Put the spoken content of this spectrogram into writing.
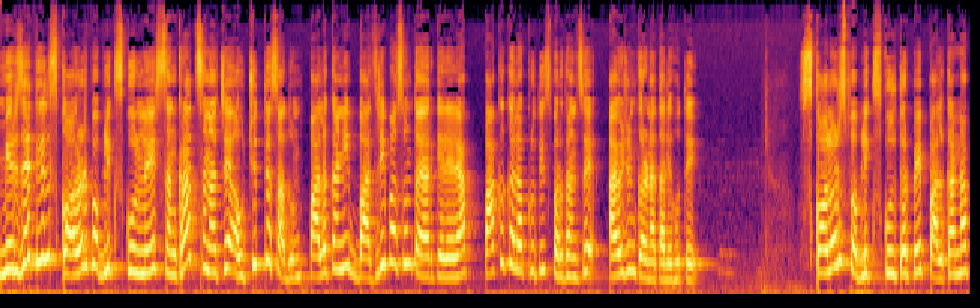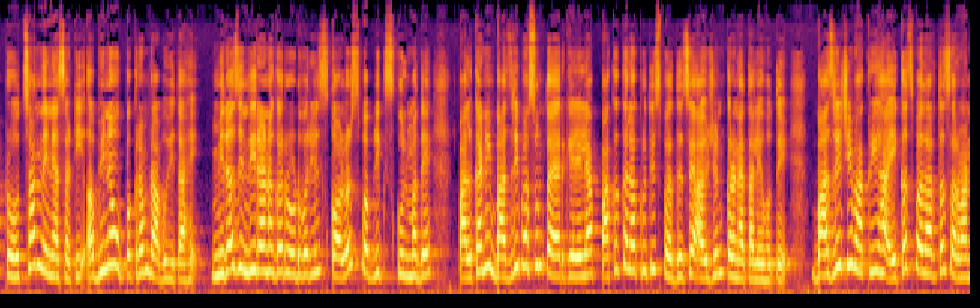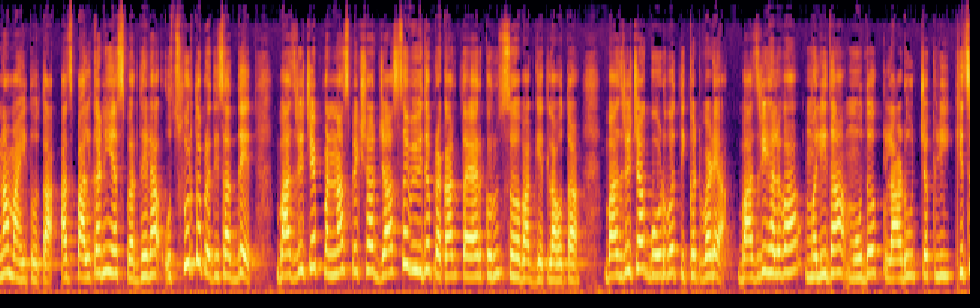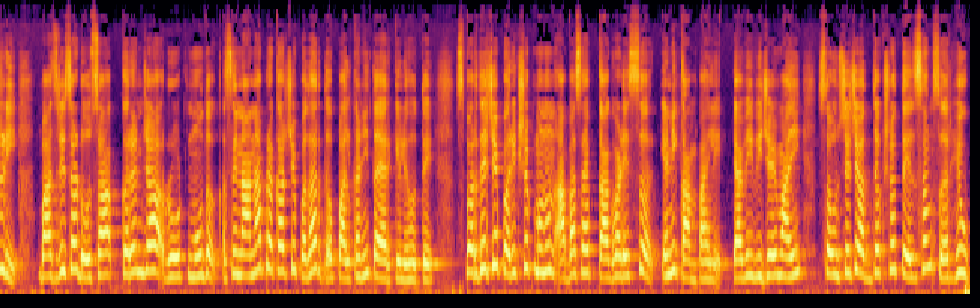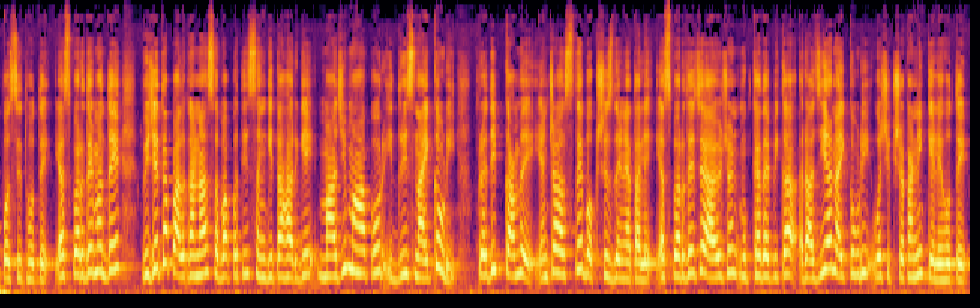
मिरजेतील scholar public स्कूलने संक्रांत सणाचे औचित्य साधून पालकांनी बाजरीपासून तयार केलेल्या पाककलाकृती स्पर्धांचे आयोजन करण्यात आले होते. स्कॉलर्स पब्लिक स्कूलतर्फे पालकांना प्रोत्साहन देण्यासाठी अभिनव उपक्रम राबवित आहे. मिरज इंदिरानगर रोडवरील स्कॉलर्स पब्लिक स्कूलमध्ये पालकांनी बाजरीपासून तयार केलेल्या पाककलाकृती स्पर्धेचे आयोजन करण्यात आले होते. बाजरीची भाकरी हा एकच पदार्थ सर्वांना माहीत होता. आज पालकांनी या स्पर्धेला उत्स्फूर्त प्रतिसाद देत बाजरीचे पन्नासपेक्षा जास्त विविध प्रकार तयार करून सहभाग घेतला होता. बाजरीच्या गोड व तिखट वड्या बाजरी हलवा मलिदा मोदक लाडू चकली खिचडी बाजरीचा डोसा करंजा रोट मोदक असे नाना प्रकारचे पदार्थ पालकांनी तयार केले होते. स्पर्धेचे परीक्षक म्हणून आबासाहेब कागवाडे सर यांनी काम पाहिले. यावेळी विजय माळी संस्थेचे अध्यक्ष तेलसंग सर हे उपस्थित होते. या स्पर्धेमध्ये विजेता पालकांना सभापती संगीता हार्गे माजी महापौर इद्रिस नायकवडी प्रदीप कांबळे यांच्या हस्ते बक्षीस देण्यात आले. या स्पर्धेचे आयोजन मुख्याध्यापिका राजिया नायकवडी व शिक्षकांनी केले होते.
